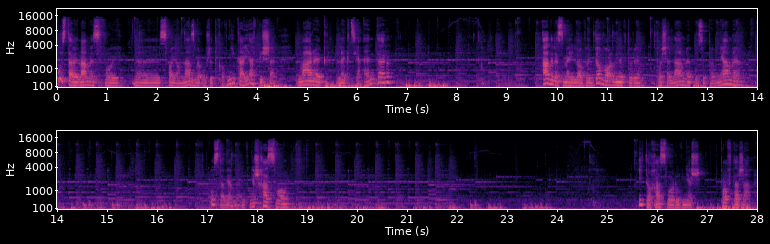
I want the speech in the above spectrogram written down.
Ustalamy swój, y, swoją nazwę użytkownika. Ja wpiszę Marek, lekcja Enter. Adres mailowy dowolny, który posiadamy, uzupełniamy. Ustawiamy również hasło. I to hasło również powtarzamy.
